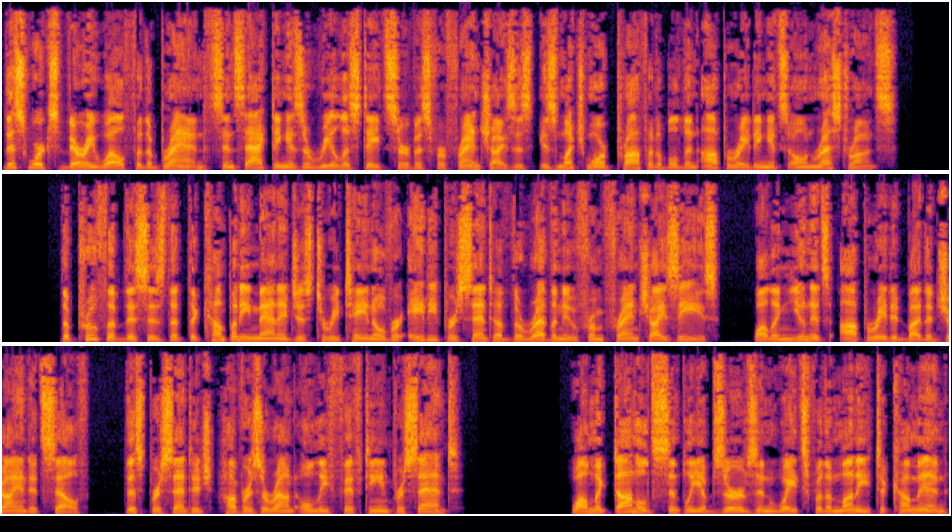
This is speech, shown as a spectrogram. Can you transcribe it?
This works very well for the brand since acting as a real estate service for franchises is much more profitable than operating its own restaurants. The proof of this is that the company manages to retain over 80% of the revenue from franchisees, while in units operated by the giant itself, this percentage hovers around only 15%. While McDonald's simply observes and waits for the money to come in,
